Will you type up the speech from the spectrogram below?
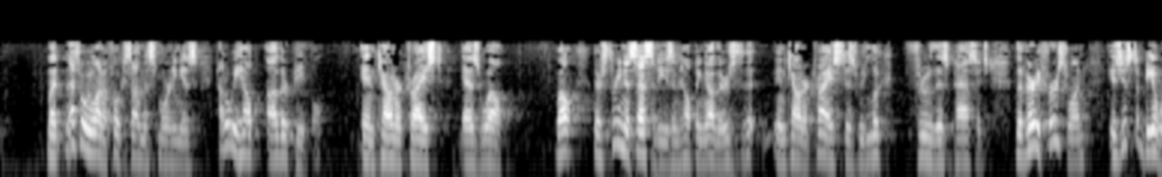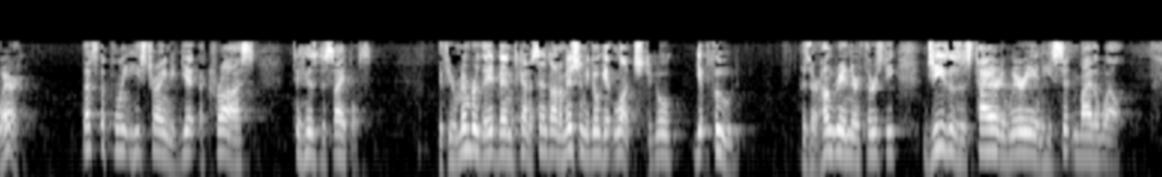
But that's what we want to focus on this morning is how do we help other people encounter Christ as well? Well, there's three necessities in helping others that encounter Christ as we look through this passage. The very first one is just to be aware. That's the point he's trying to get across to his disciples. If you remember, they had been kind of sent on a mission to go get lunch, to go get food. Because they're hungry and they're thirsty. Jesus is tired and weary and he's sitting by the well.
